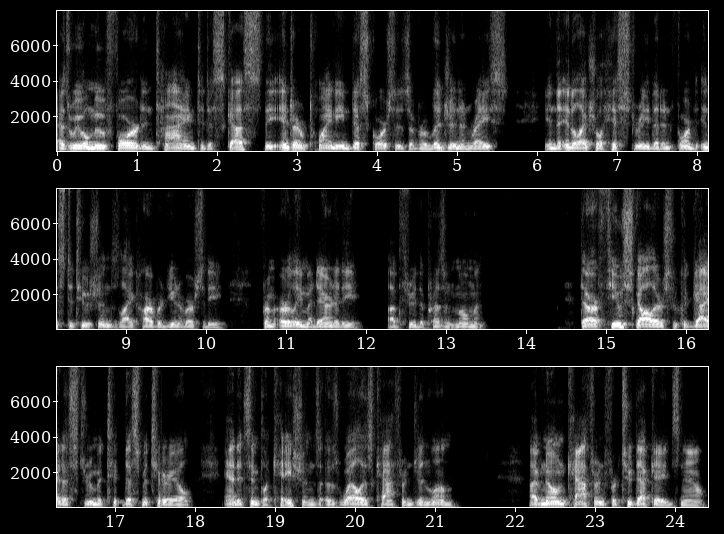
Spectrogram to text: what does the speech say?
as we will move forward in time to discuss the intertwining discourses of religion and race in the intellectual history that informed institutions like Harvard University from early modernity up through the present moment. There are few scholars who could guide us through mat this material and its implications as well as Kathryn Gin Lum. I've known Kathryn for two decades now,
